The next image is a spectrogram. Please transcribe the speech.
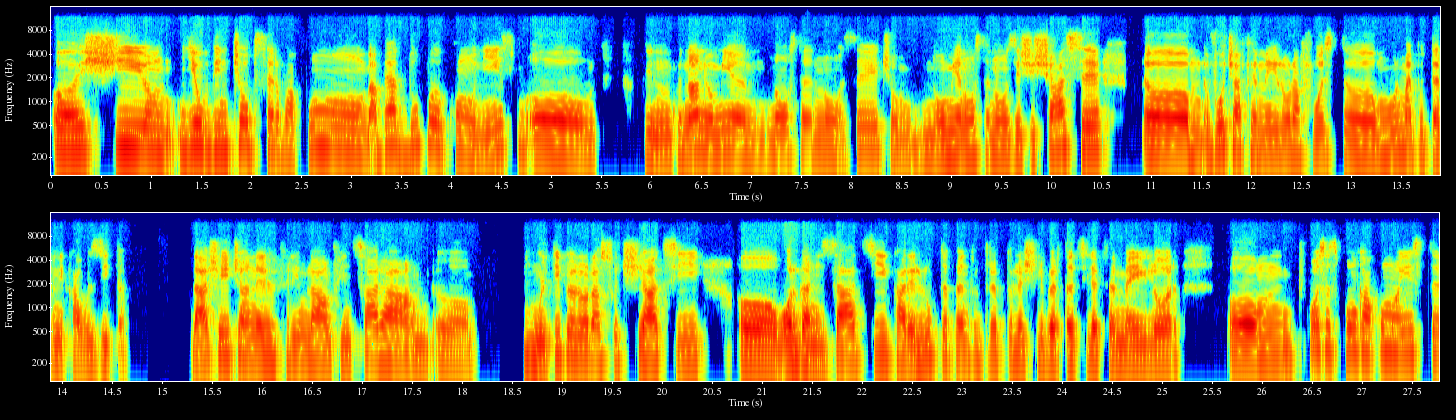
Uh, și um, eu, din ce observ acum, um, abia după comunism, uh, din până anii 1990, 1996, uh, vocea femeilor a fost mult mai puternic auzită. Da? Și aici ne referim la înființarea multiplelor asociații, organizații care luptă pentru drepturile și libertățile femeilor, Um, pot să spun că acum este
